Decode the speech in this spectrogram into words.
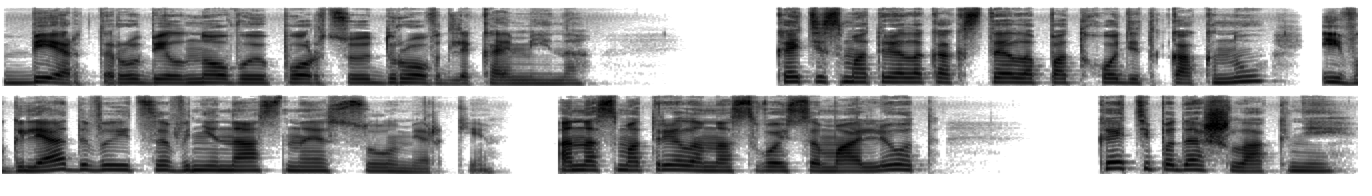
Берт рубил новую порцию дров для камина. Кэти смотрела, как Стелла подходит к окну и вглядывается в ненастные сумерки. Она смотрела на свой самолет. Кэти подошла к ней.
